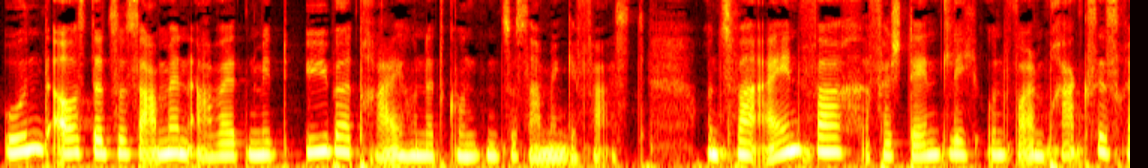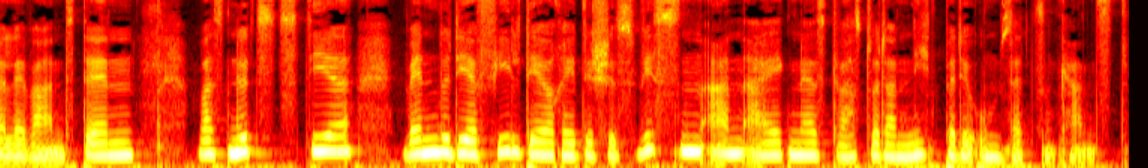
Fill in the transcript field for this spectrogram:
und aus der Zusammenarbeit mit über 300 Kunden zusammengefasst. Und zwar einfach, verständlich und vor allem praxisrelevant. Denn was nützt's dir, wenn du dir viel theoretisches Wissen aneignest, was du dann nicht bei dir umsetzen kannst?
